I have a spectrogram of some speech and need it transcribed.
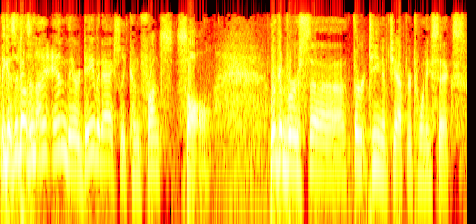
Because it doesn't end there. David actually confronts Saul. Look at verse uh, 13 of chapter 26.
